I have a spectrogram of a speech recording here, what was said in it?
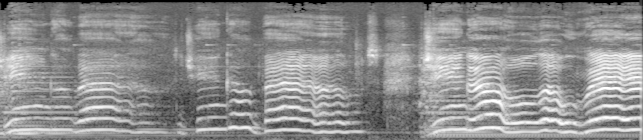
Jingle bells, jingle bells, jingle all the way.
